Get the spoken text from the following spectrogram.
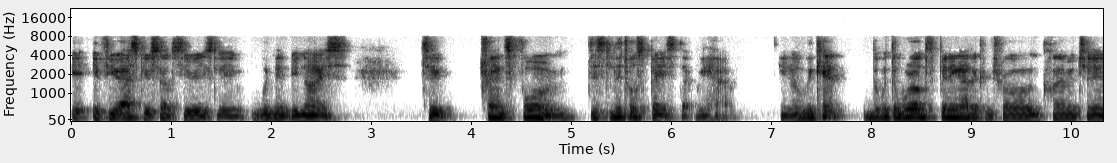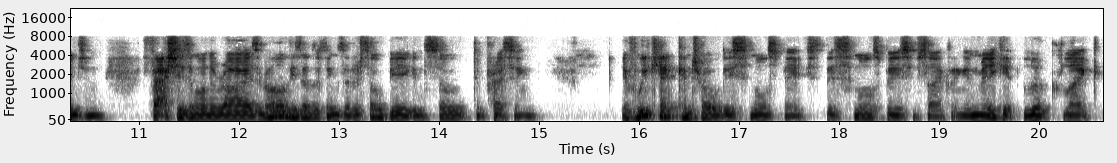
if you ask yourself seriously, wouldn't it be nice to transform this little space that we have? You know, we can't, with the world spinning out of control and climate change and fascism on the rise and all of these other things that are so big and so depressing. If we can't control this small space, this small space of cycling, and make it look like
